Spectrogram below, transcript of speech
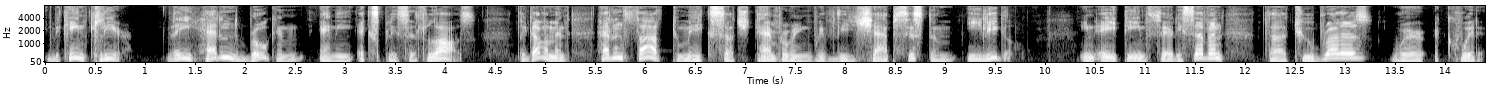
it became clear they hadn't broken any explicit laws. The government hadn't thought to make such tampering with the Chappe system illegal. In 1837, the two brothers were acquitted.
